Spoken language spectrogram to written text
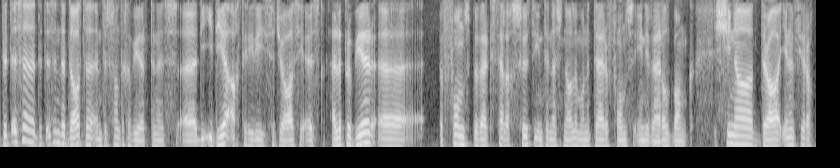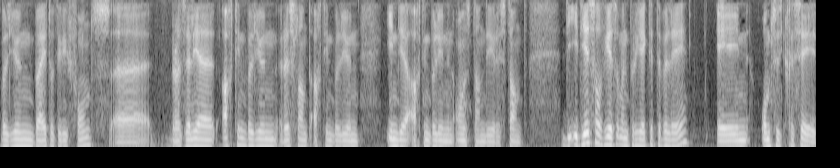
Dit is 'n dit is inderdaad 'n interessante gebeurtenis. Uh die idee agter hierdie situasie is hulle probeer 'n uh, 'n fonds bewerkstellig soos die internasionale monetaire fonds en die wêreldbank. China dra 41 miljard by tot hierdie fonds. Uh Brasilië 18 miljard, Rusland 18 miljard, India 18 miljard en ons dan die restant. Die idee sal wees om in projekte te belê en om soos gesê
